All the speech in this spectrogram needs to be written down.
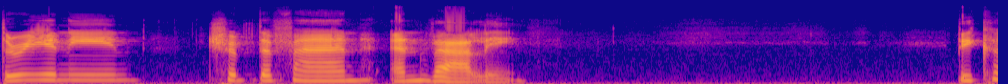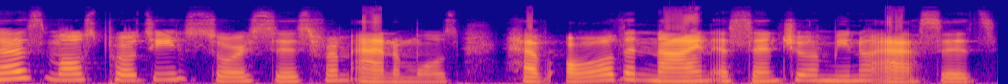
threonine, tryptophan, and valine. Because most protein sources from animals have all the nine essential amino acids,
